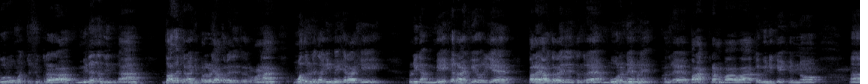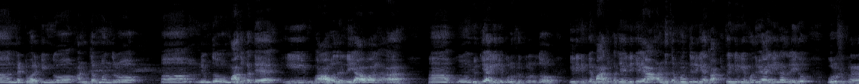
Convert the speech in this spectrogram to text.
ಗುರು ಮತ್ತು ಶುಕ್ರರ ಮಿಲನದಿಂದ ದ್ವಾದಶ ರಾಶಿ ಫಲಗಳು ಯಾವ ಥರ ಇದೆ ಅಂತ ತಿಳ್ಕೊಳ್ಳೋಣ. ಮೊದಲನೇದಾಗಿ ಮೇಷರಾಶಿ. ನೋಡಿ, ಈಗ ಮೇಷರಾಶಿಯವರಿಗೆ ಫಲ ಯಾವ ಥರ ಇದೆ ಅಂತಂದರೆ ಮೂರನೇ ಮನೆ ಅಂದರೆ ಪರಾಕ್ರಮ ಭಾವ ಕಮ್ಯುನಿಕೇಷನ್ನು ನೆಟ್ವರ್ಕಿಂಗು ಅಣ್ಣ ತಮ್ಮಂದರು ನಿಮ್ಮದು ಮಾತುಕತೆ ಈ ಭಾವದಲ್ಲಿ ಯಾವಾಗ ಯುತಿಯಾಗಿದೆ ಗುರು ಶುಕ್ರರದು, ಇಲ್ಲಿ ನಿಮಗೆ ಮಾತುಕತೆಯಲ್ಲಿ ಜಯ, ಅಣ್ಣ ತಮ್ಮಂದಿರಿಗೆ ಅಥವಾ ಅಕ್ಕ ತಂಗಿರಿಗೆ ಮದುವೆ ಆಗಿಲ್ಲ ಅಂದರೆ ಇದು ಗುರು ಶುಕ್ರರ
